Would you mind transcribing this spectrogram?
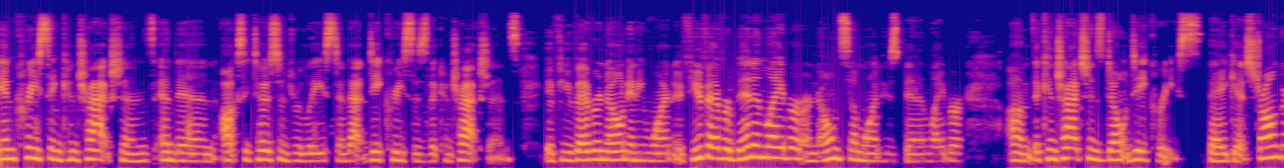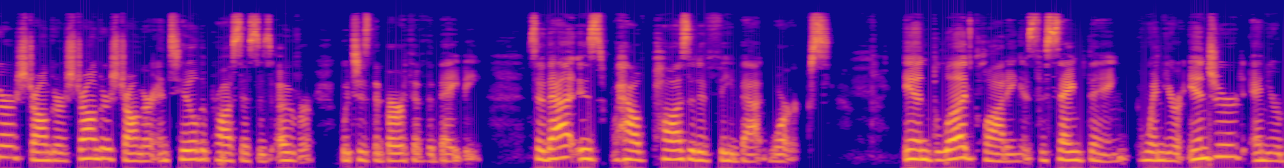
increasing contractions and then oxytocin's released and that decreases the contractions. If you've ever known anyone, if you've ever been in labor or known someone who's been in labor, um, the contractions don't decrease. They get stronger, stronger, stronger, stronger until the process is over, which is the birth of the baby. So that is how positive feedback works. In blood clotting, it's the same thing. When you're injured and your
